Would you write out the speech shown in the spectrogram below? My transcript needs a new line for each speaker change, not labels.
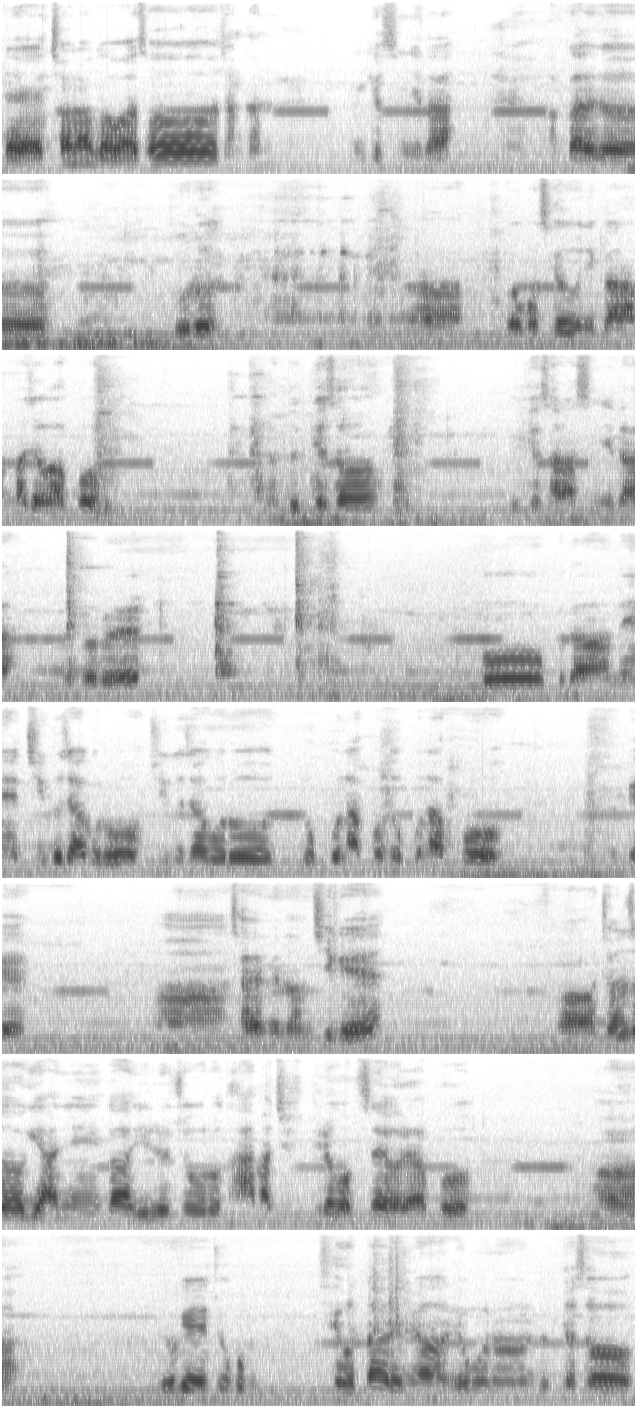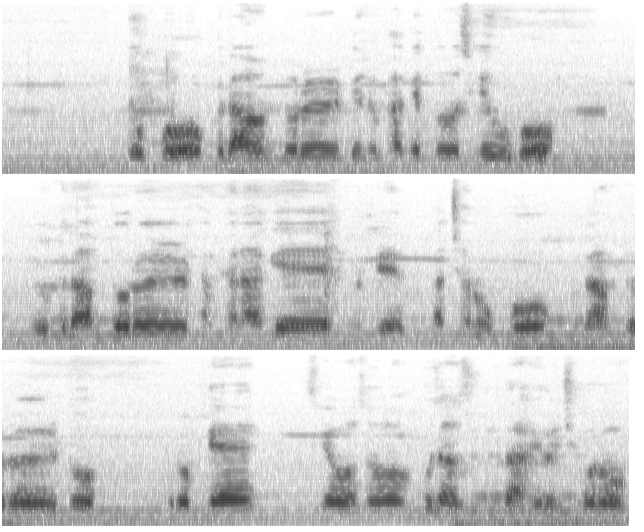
네, 전화가 와서 잠깐 끊겼습니다. 아까 그 돌은 아, 너무 세우니까 안 맞아갖고 눕혀서 눕혀서 놨습니다. 이 돌을 또그 다음에 지그작으로 지그작으로 놓고 놨고 놓고 놨고 이렇게 어, 자연미 넘치게 어, 전석이 아니니까 일률적으로 다 맞출 필요가 없어요. 그래갖고, 어, 요게 조금 세웠다 그러면 요거는 눕혀서 놓고, 그 다음 돌을 뾰족하게 또 세우고, 그 다음 돌을 평평하게 이렇게 낮춰놓고, 그 다음 돌을 또 이렇게 세워서 꽂아줍니다. 이런 식으로,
